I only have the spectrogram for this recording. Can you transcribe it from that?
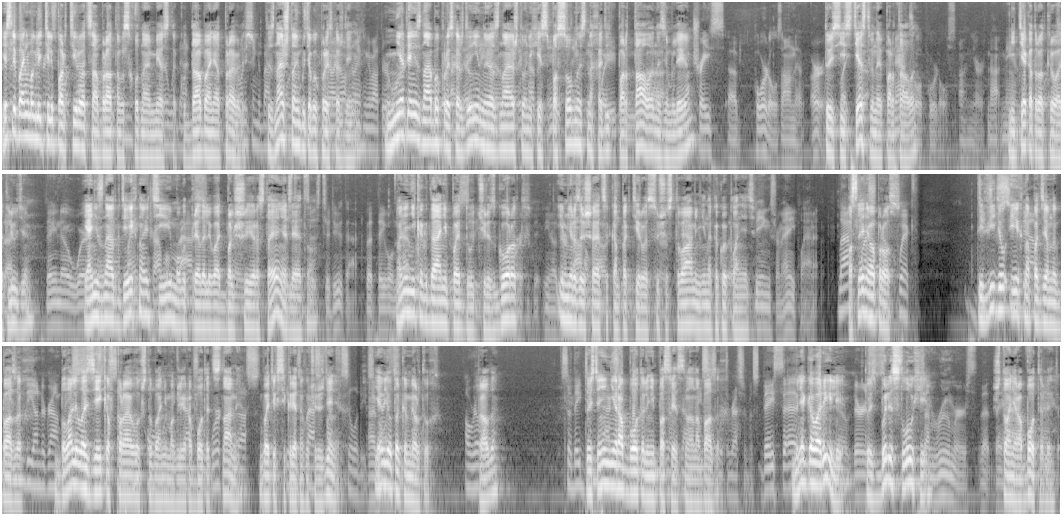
Если бы они могли телепортироваться обратно в исходное место, куда бы они отправились? Ты знаешь что-нибудь об их происхождении? Нет, я не знаю об их происхождении, но я знаю, что у них есть способность находить порталы на Земле, то есть естественные порталы, не те, которые открывают люди. И они знают, где их найти, и могут преодолевать большие расстояния для этого. Но они никогда не пойдут через город, им не разрешается контактировать с существами ни на какой планете. Последний вопрос. Ты видел их на подземных базах? Была ли лазейка в правилах, чтобы они могли работать с нами в этих секретных учреждениях? Я видел только мертвых. Правда? То есть они не работали непосредственно на базах. Мне говорили, то есть были слухи, что они работали.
